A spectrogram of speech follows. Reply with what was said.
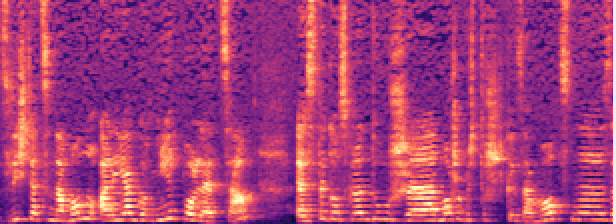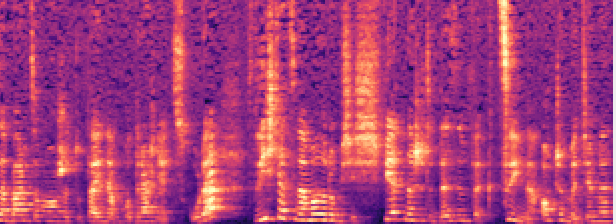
z liścia cynamonu, ale ja go nie polecam. E, Z tego względu, że może być troszeczkę za mocny, za bardzo może tutaj nam podrażniać skórę. Z liścia cynamonu robi się świetne rzeczy dezynfekcyjne, o czym będziemy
